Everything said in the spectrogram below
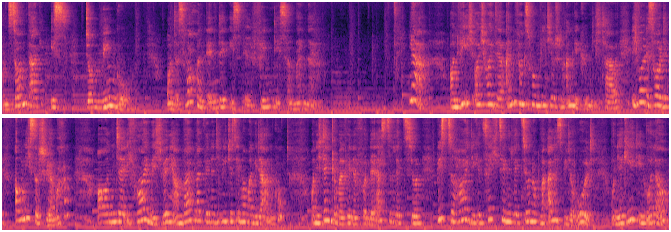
Und Sonntag ist Domingo. Und das Wochenende ist El Fin de Semana. Ja, und wie ich euch heute anfangs vom Video schon angekündigt habe, ich wollte es heute auch nicht so schwer machen. Und äh, ich freue mich, wenn ihr am Ball bleibt, wenn ihr die Videos immer mal wieder anguckt. Und ich denke mal, wenn ihr von der ersten Lektion bis zur heutigen 16. Lektion nochmal alles wiederholt und ihr geht in Urlaub,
